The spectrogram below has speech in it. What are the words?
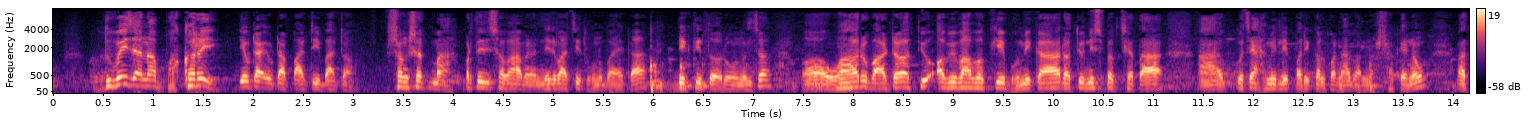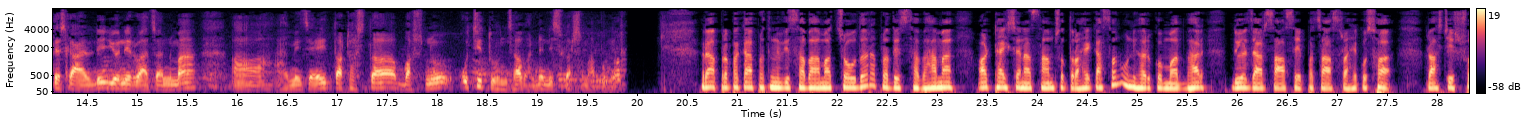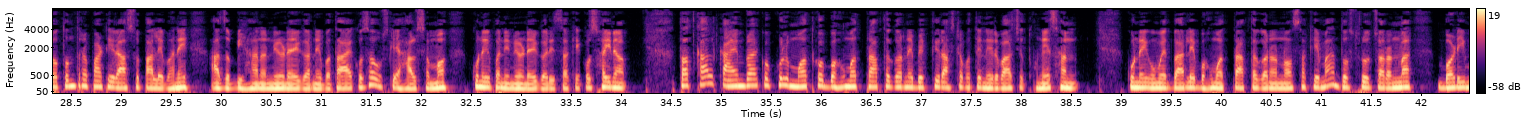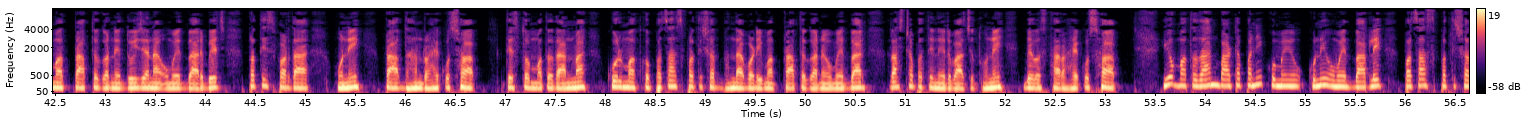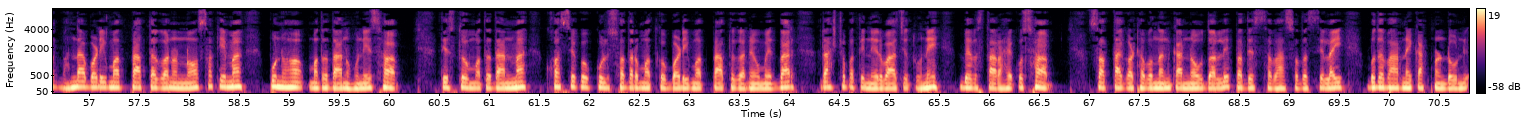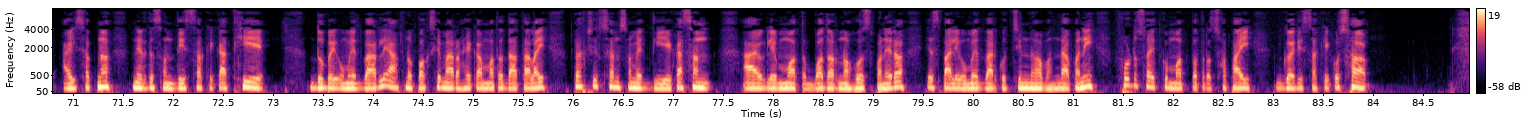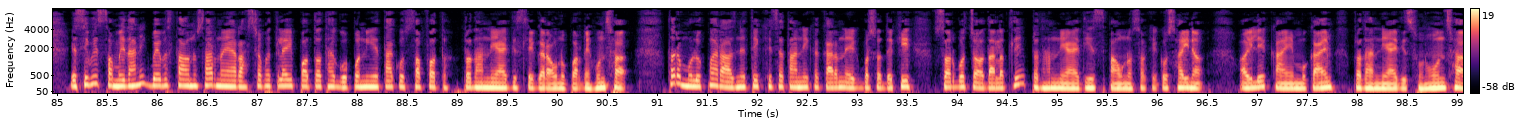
दुवैजना भर्खरै एउटा एउटा पार्टीबाट संसदमा प्रतिनिधि सभामा निर्वाचित हुनुभएका व्यक्तित्वहरू हुनुहुन्छ। उहाँहरूबाट त्यो अभिभावकीय भूमिका र त्यो निष्पक्षताको चाहिँ हामीले परिकल्पना गर्न सकेनौँ। त्यस कारणले यो निर्वाचनमा हामी चाहिँ तटस्थ बस्नु उचित हुन्छ भन्ने निष्कर्षमा पुग्यौँ। राप्रपाका प्रतिनिधि सभामा चौध र प्रदेश सभामा अठाइसजना सांसद रहेका छन्। उनीहरूको मतभार दुई हजार सात सय पचास रहेको छ। राष्ट्रिय स्वतन्त्र पार्टी रासोपाले भने आज बिहान निर्णय गर्ने बताएको छ। उसले हालसम्म कुनै पनि निर्णय गरिसकेको छैन। तत्काल कायम रहेको कुल मतको बहुमत प्राप्त गर्ने व्यक्ति राष्ट्रपति निर्वाचित हुनेछन्। कुनै उम्मेद्वारले बहुमत प्राप्त गर्न नसकेमा दोस्रो चरणमा बढ़ी मत प्राप्त गर्ने दुईजना उम्मेद्वारबीच प्रतिस्पर्धा हुने प्रावधान रहेको छ। त्यस्तो मतदानमा कुल मतको पचास प्रतिशत भन्दा बढ़ी मत प्राप्त गर्ने उम्मेद्वार राष्ट्रपति निर्वाचित हुने व्यवस्था रहेको छ। यो मतदानबाट पनि कुनै उम्मेद्वारले पचास प्रतिशत भन्दा बढ़ी मत प्राप्त गर्न नसकेमा पुनः मतदान हुनेछ। त्यस्तो मतदानमा खसेको कुल सदरमतको बढ़ी मत प्राप्त गर्ने उम्मेद्वार राष्ट्रपति निर्वाचित हुने व्यवस्था रहेको छ। सत्ता गठबन्धनका नौ दलले प्रदेशसभा सदस्यलाई बुधबार नै काठमाडौँ आइसक्न निर्देशन दिइसकेका थिए। दुवै उम्मेद्वारले आफ्नो पक्षमा रहेका मतदातालाई प्रशिक्षण समेत दिएका छन्। आयोगले मत बदर नहोस् भनेर यसपालि उम्मेद्वारको चिन्ह भन्दा पनि फोटोसहितको मतपत्र छपाई गरिसकेको छ। यसैबीच संवैधानिक व्यवस्था अनुसार नयाँ राष्ट्रपतिलाई पद तथा गोपनीयताको शपथ प्रधान न्यायाधीशले गराउनु पर्ने हुन्छ। तर मुलुकमा राजनैतिक खिचातानीका कारण एक वर्षदेखि सर्वोच्च अदालतले प्रधान न्यायाधीश पाउन सकेको छैन। अहिले कायम मुकायम प्रधान न्यायाधीश हुनुहुन्छ।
